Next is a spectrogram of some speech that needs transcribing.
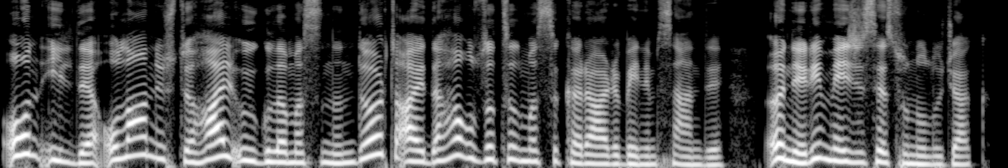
10 ilde olağanüstü hal uygulamasının 4 ay daha uzatılması kararı benimsendi. Öneri meclise sunulacak.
